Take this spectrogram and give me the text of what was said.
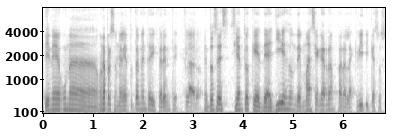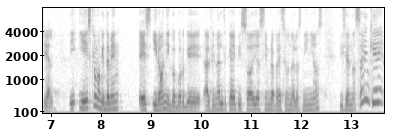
tiene una, una personalidad totalmente diferente. Claro. Entonces, siento que de allí es donde más se agarran para la crítica social. Y, y es como que también es irónico porque al final de cada episodio siempre aparece uno de los niños diciendo, ¿saben qué?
